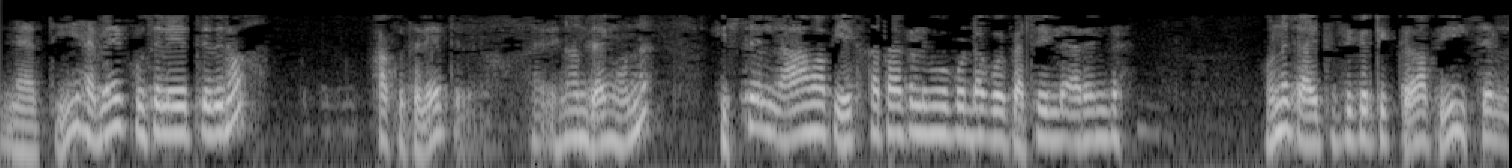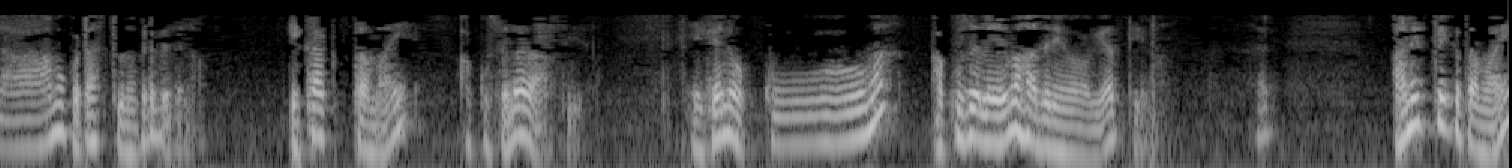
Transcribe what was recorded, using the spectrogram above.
නැති. හැබැයි කුසලයේත් යෙදෙනවා අකුසලයේත් යෙදෙනවා. එහෙනම් දැන් ඔන්න ඉස්සෙල්ලාම අපි ඒක කතා කරලා පොඩ්ඩක් ওই පැටලිල්ල අරෙන්න. ඔන්න චෛතසික ටික අපි ඉස්සෙල්ලාම කොටස් තුනකට බෙදනවා. එකක් තමයි අකුසල රාශිය. ඒ කියන්නේ ඔක්කොම අකුසලයේම හදනේවා වගේක් තියෙනවා. හරි. අනිත් එක තමයි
